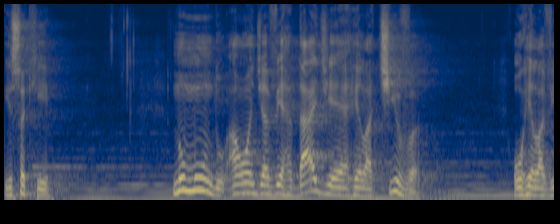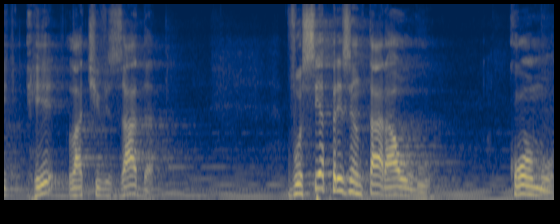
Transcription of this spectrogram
isso aqui. No mundo onde a verdade é relativa ou relativizada, você apresentar algo como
